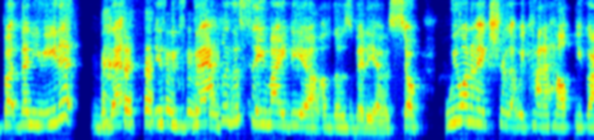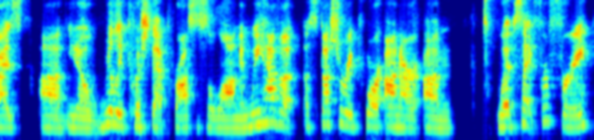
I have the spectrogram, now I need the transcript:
but then you eat it? That is exactly the same idea of those videos. So we want to make sure that we kind of help you guys, um, you know, really push that process along. And we have a, a special report on our um, website for free,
